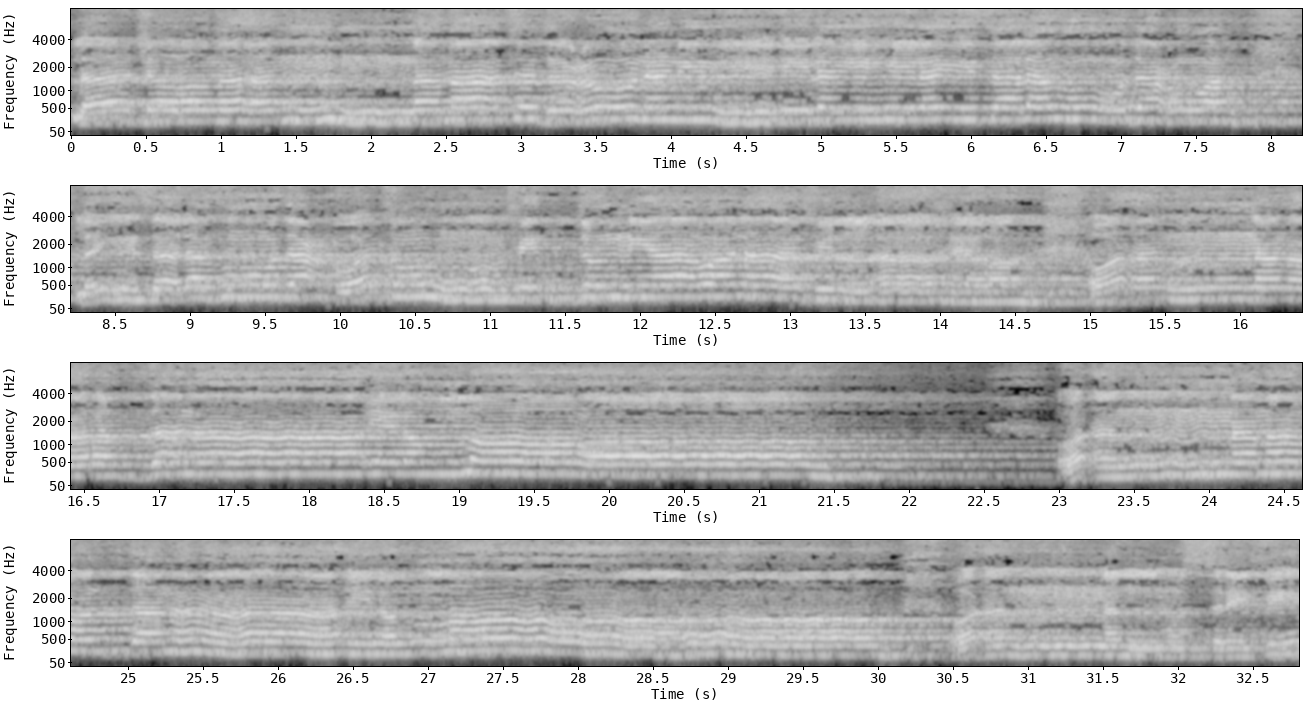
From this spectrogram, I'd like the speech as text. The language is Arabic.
لا جرم أن ما تدعونني إليه ليس له دعوة ليس له دعوة في الدنيا ولا في الآخرة وأن مردنا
